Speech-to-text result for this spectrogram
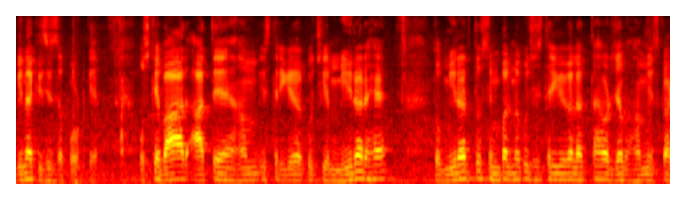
बिना किसी सपोर्ट के। उसके बाद आते हैं हम इस तरीके का कुछ ये मिरर है। तो मिरर तो सिंपल में कुछ इस तरीके का लगता है और जब हम इसका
